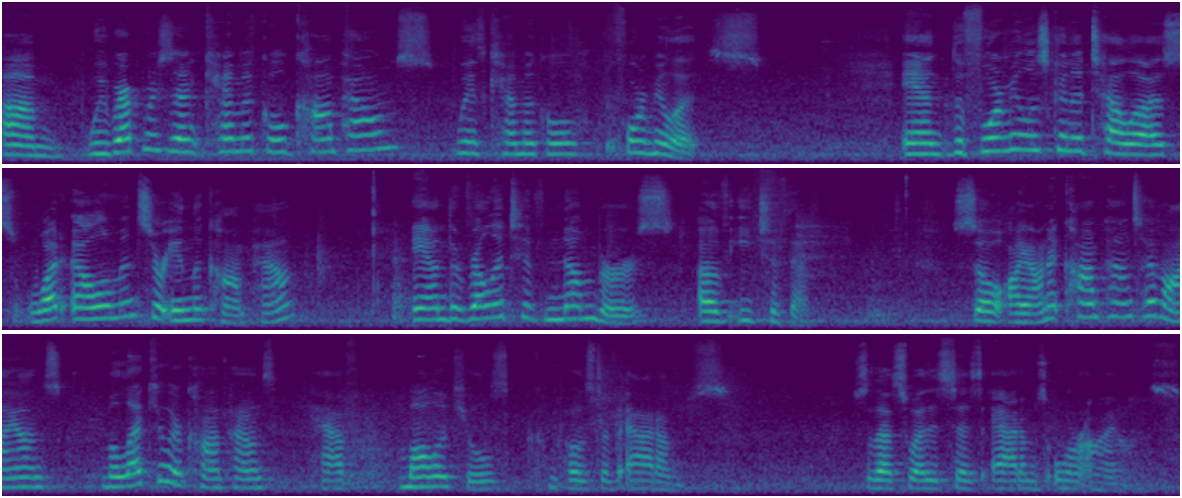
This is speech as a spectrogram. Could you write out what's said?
Um, we represent chemical compounds with chemical formulas. And the formula is going to tell us what elements are in the compound and the relative numbers of each of them. So ionic compounds have ions, molecular compounds have molecules composed of atoms. So that's why it says atoms or ions.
